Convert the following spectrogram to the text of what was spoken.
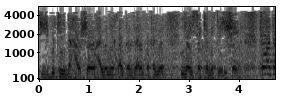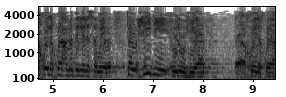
كيش بكي بهاو شيء وهاو ينبو خواهي پروردگار وفرمي ليس كمثله شيء كواتا خوي لأخوة عمد اللي لسويه توحيد ألوهيات خوي لخويا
